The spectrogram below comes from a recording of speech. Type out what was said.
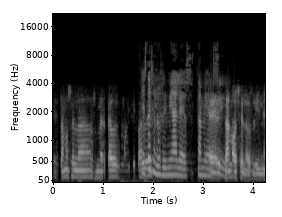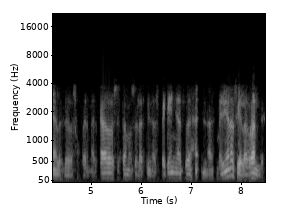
Estamos en los mercados municipales. Estáis en los lineales también, eh, Estamos en los lineales de los supermercados, estamos en las tiendas pequeñas, en las medianas y en las grandes.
